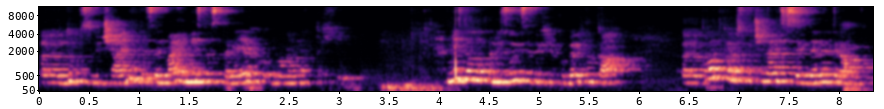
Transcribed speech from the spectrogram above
е, дуб звичайний, де займає місце старих вороних птахів. Гнізда локалізується в вихідкових гілках. Е, Кладка розпочинається середини травня.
